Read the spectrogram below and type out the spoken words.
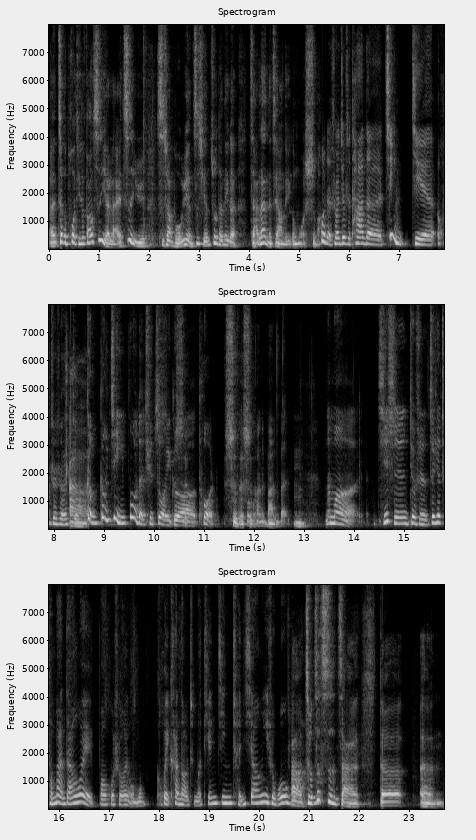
嗯，这个破题的方式也来自于四川博物院之前做的那个展览的这样的一个模式吧。或者说，就是它的进阶，或者说就更更进一步的去做一个拓，是的，是的，的版本。嗯，那么其实就是这些承办单位，包括说我们。会看到什么？天津城乡艺术博物馆啊，就这次展的，嗯，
